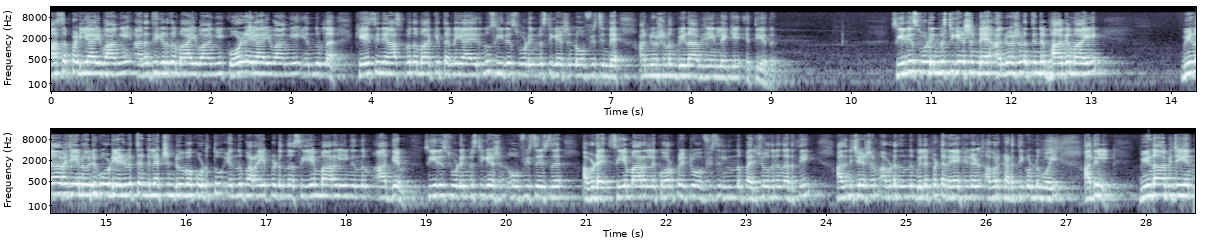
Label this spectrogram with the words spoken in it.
മാസപ്പടിയായി വാങ്ങി അനധികൃതമായി വാങ്ങി കോഴയായി വാങ്ങി എന്നുള്ള കേസിനെ ആസ്പദമാക്കി തന്നെയായിരുന്നു സീരിയസ് ബോർഡ് ഇൻവെസ്റ്റിഗേഷൻ ഓഫീസിന്റെ അന്വേഷണം വീണ വിജയനിലേക്ക് എത്തിയത്. സീരിയസ് ബോർഡ് ഇൻവെസ്റ്റിഗേഷന്റെ അന്വേഷണത്തിന്റെ ഭാഗമായി വീണ വിജയൻ ഒരു കോടി എഴുപത്തിരണ്ട് ലക്ഷം രൂപ കൊടുത്തു എന്ന് പറയപ്പെടുന്ന സി എം ആർ എല്ലിൽ നിന്നും ആദ്യം സീരിയസ് ഫുഡ് ഇൻവെസ്റ്റിഗേഷൻ ഓഫീസേഴ്സ് അവിടെ സി എം ആർ എല്ലിലെ കോർപ്പറേറ്റ് ഓഫീസിൽ നിന്ന് പരിശോധന നടത്തി. അതിനുശേഷം അവിടെ നിന്നും വിലപ്പെട്ട രേഖകൾ അവർ കടത്തിക്കൊണ്ടുപോയി. അതിൽ Veena Vijayan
